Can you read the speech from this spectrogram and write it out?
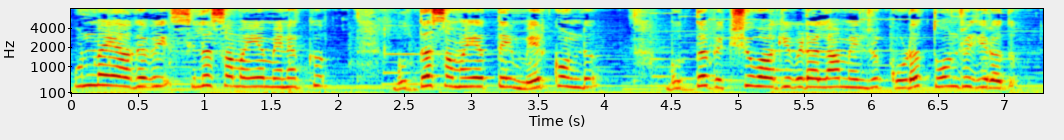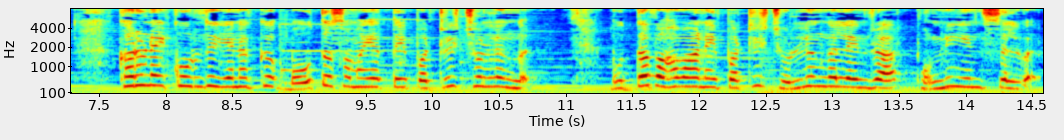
உண்மையாகவே சில சமயம் எனக்கு புத்த சமயத்தை மேற்கொண்டு புத்த பிக்ஷுவாகி விடலாம் என்று கூட தோன்றுகிறது. கருணை கூர்ந்து எனக்கு பௌத்த சமயத்தை பற்றி சொல்லுங்கள். புத்த பகவானை பற்றி சொல்லுங்கள் என்றார் பொன்னியின் செல்வர்.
